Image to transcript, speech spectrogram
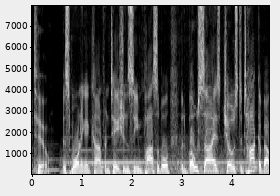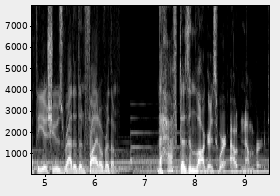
too. This morning, a confrontation seemed possible, but both sides chose to talk about the issues rather than fight over them. The half dozen loggers were outnumbered,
